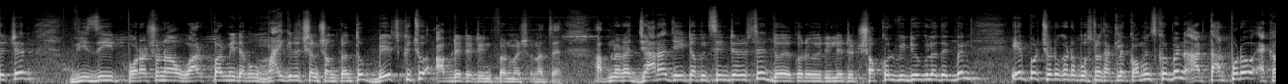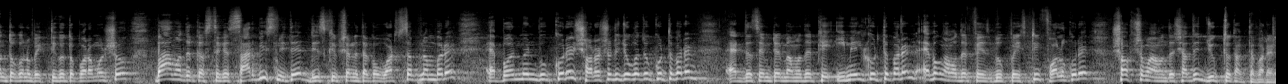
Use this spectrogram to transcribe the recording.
দেশের ভিজিট, পড়াশোনা ওয়ার্ক পারমিট এবং মাইগ্রেশন সংক্রান্ত বেশ কিছু আপডেটেড ইনফরমেশন আছে। আপনারা যারা যেই টপিক্স ইন্টারেস্টেড দয়া করে ওই রিলেটেড সকল ভিডিওগুলো দেখবেন। এরপর ছোটোখাটো প্রশ্ন থাকলে কমেন্টস করবেন, আর তারপরেও একান্ত কোনো ব্যক্তিগত পরামর্শ বা আমাদের কাছ থেকে সার্ভিস নিতে ডিসক্রিপশনে থাকা হোয়াটসঅ্যাপ নাম্বারে অ্যাপয়েন্টমেন্ট বুক করে সরাসরি যোগাযোগ করতে পারেন। অ্যাট দ্য সেম টাইম আমাদেরকে ইমেল করতে পারেন এবং আমাদের ফেসবুক পেজটি ফলো করে সবসময় আমাদের সাথে যুক্ত থাকতে পারেন।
